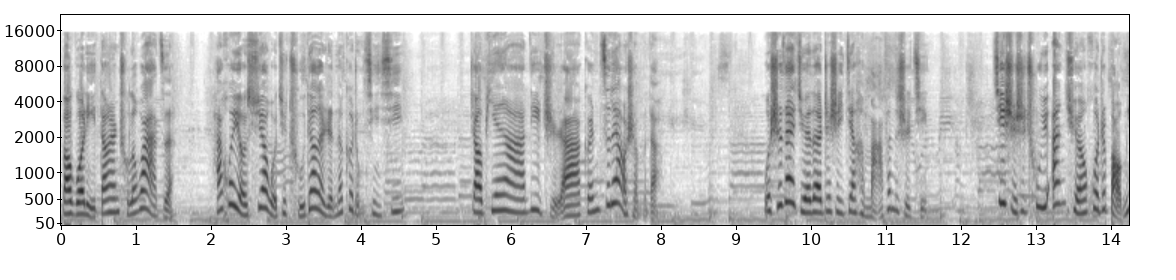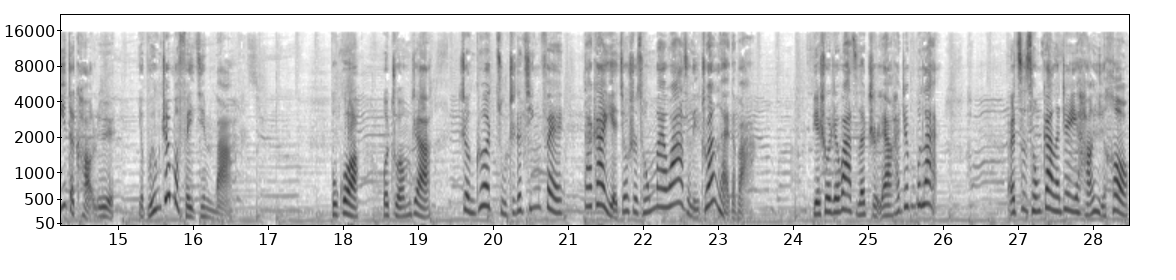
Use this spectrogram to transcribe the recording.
包裹里当然除了袜子，还会有需要我去除掉的人的各种信息，照片啊、地址啊、个人资料什么的。我实在觉得这是一件很麻烦的事情，即使是出于安全或者保密的考虑，也不用这么费劲吧。不过我琢磨着，整个组织的经费大概也就是从卖袜子里赚来的吧。别说这袜子的质量还真不赖，而自从干了这一行以后，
